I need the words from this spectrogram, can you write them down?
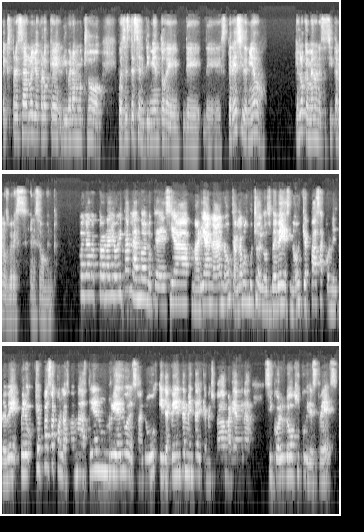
expresarlo yo creo que libera mucho pues este sentimiento de, de, estrés y de miedo, que es lo que menos necesitan los bebés en ese momento. Oiga, doctora, y ahorita hablando de lo que decía Mariana, ¿no? Que hablamos mucho de los bebés, ¿no? Y qué pasa con el bebé, pero ¿qué pasa con las mamás? ¿Tienen un riesgo de salud, independientemente del que mencionaba Mariana, psicológico y de estrés?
